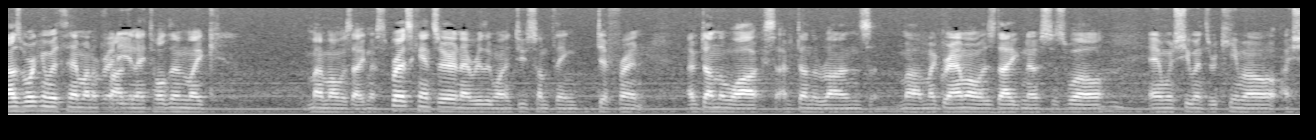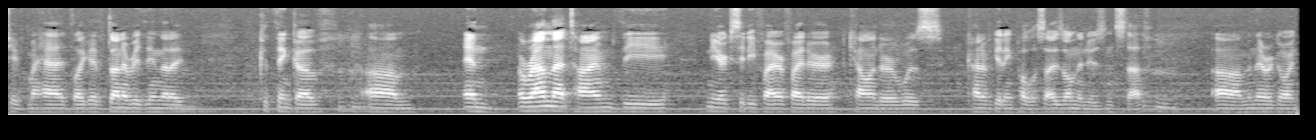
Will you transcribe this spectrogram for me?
I was working with him on a project, and I told him like my mom was diagnosed with breast cancer, and I really want to do something different. I've done the walks, I've done the runs. Uh, my grandma was diagnosed as well, and when she went through chemo, I shaved my head. Like I've done everything that I could think of. Um, and around that time, the New York City firefighter calendar was kind of getting publicized on the news and stuff. Um, and they were going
